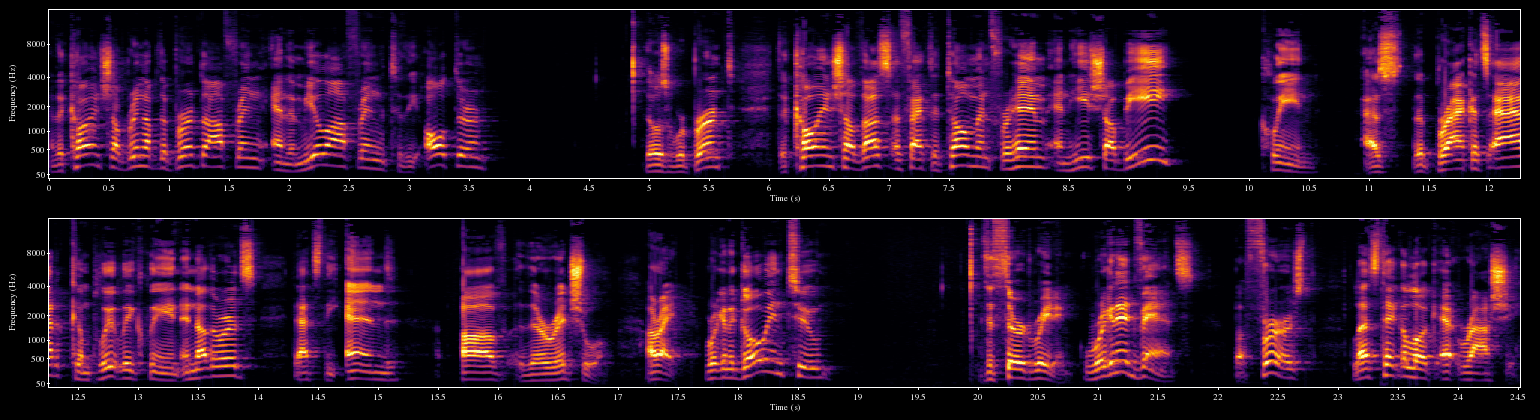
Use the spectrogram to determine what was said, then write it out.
And the Kohen shall bring up the burnt offering and the meal offering to the altar. Those were burnt. The Kohen shall thus effect atonement for him, and he shall be clean. As the brackets add, completely clean. In other words, that's the end of the ritual. All right, we're going to go into the third reading. We're going to advance, but first, let's take a look at Rashi.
